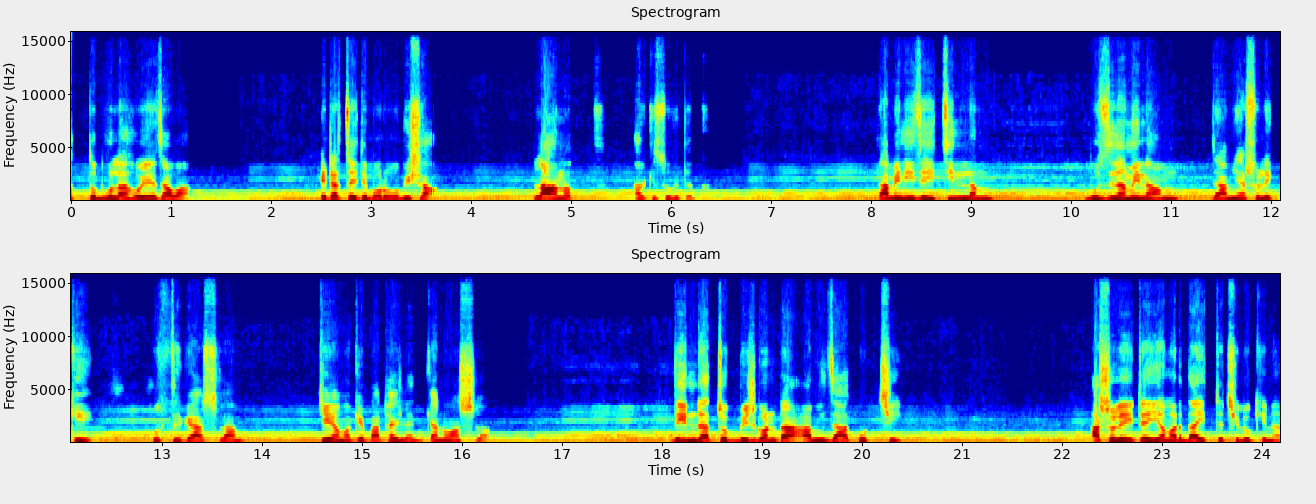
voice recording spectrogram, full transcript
আত্মভোলা হয়ে যাওয়া, এটার চাইতে বড় অভিশাপ, লানত আর কিছু হইতে না। তা আমি নিজেই চিনলাম, বুঝলামই নাম যে আমি আসলে কে থেকে আসলাম, কে আমাকে পাঠাইলেন, কেন আসলাম। দিন রাত চব্বিশ ঘণ্টা আমি যা করছি, আসলে এটাই আমার দায়িত্ব ছিল কিনা।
